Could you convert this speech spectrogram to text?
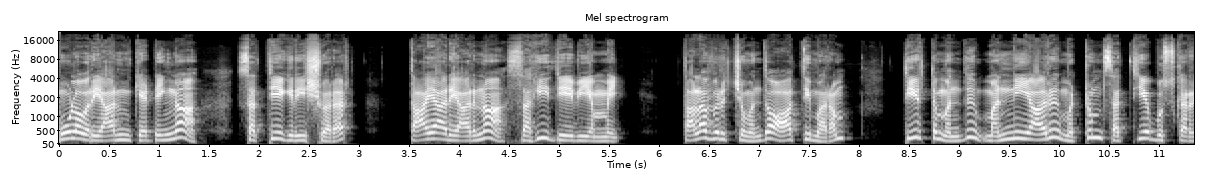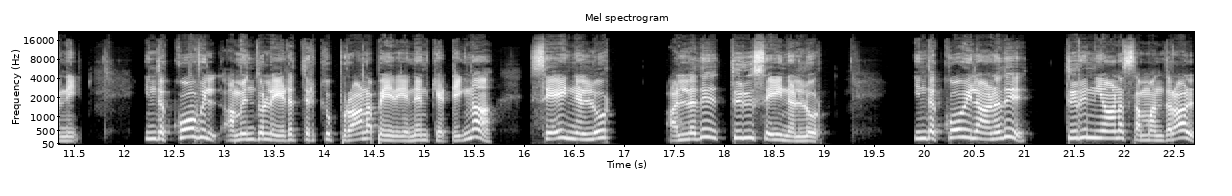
மூலவர் யாருன்னு கேட்டிங்கன்னா சத்தியகிரீஸ்வரர். தாயார் யாருன்னா சகி தேவி அம்மை. தலவிருச்சம் வந்து ஆத்திமரம். தீர்த்தம் வந்து மன்னியாறு மற்றும் சத்திய புஷ்கரணி இந்த கோவில் அமைந்துள்ள இடத்திற்கு புராண பெயர் என்னன்னு கேட்டிங்கன்னா சேய்நல்லூர் அல்லது திருசெய்நல்லூர். இந்த கோவிலானது திருஞான சம்பந்தரால்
